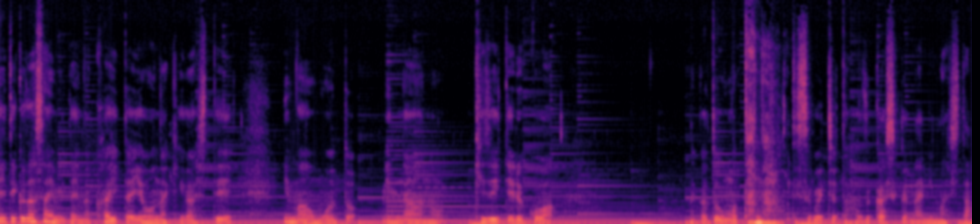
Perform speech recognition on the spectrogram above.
えてくださいみたいな書いたような気がして今思うとみんなあの気づいてる子はなんかどう思ったんだろうってすごいちょっと恥ずかしくなりました。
